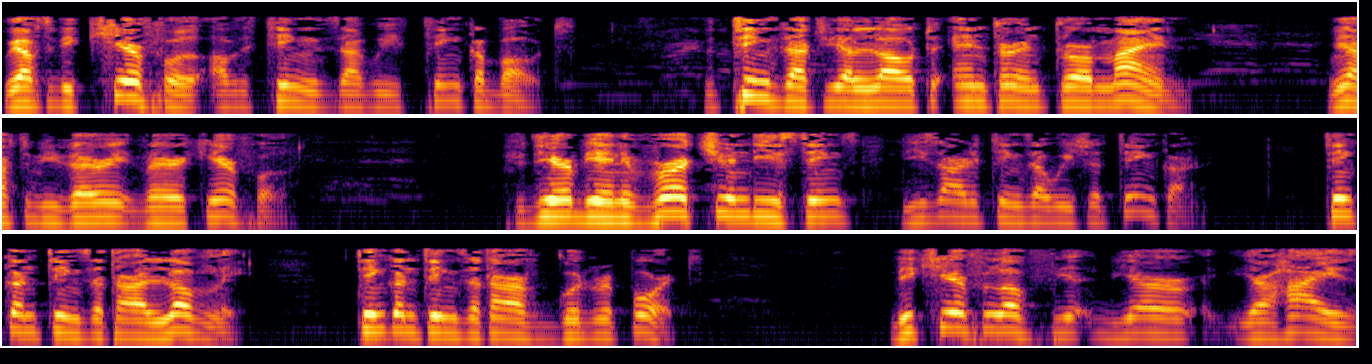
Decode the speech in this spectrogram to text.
we have to be careful of the things that we think about. The things that we allow to enter into our mind. We have to be very, very careful. If there be any virtue in these things, these are the things that we should think on. Think on things that are lovely. Think on things that are of good report. Be careful of your, your, eyes,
